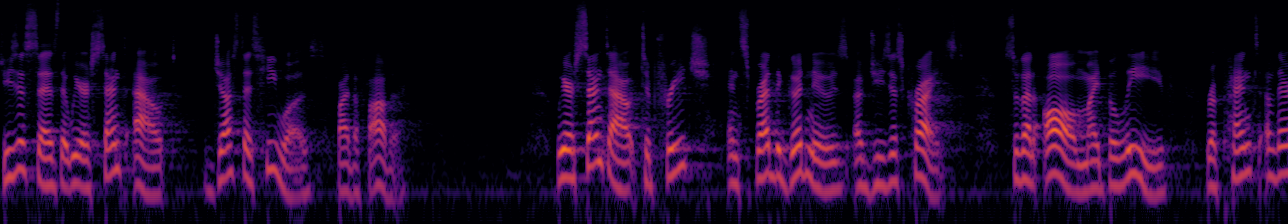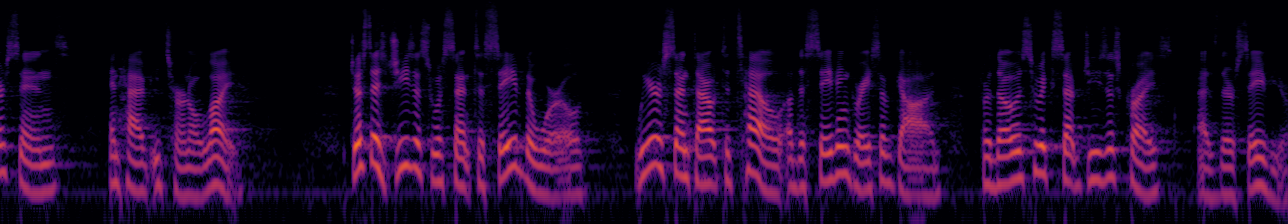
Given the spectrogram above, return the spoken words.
Jesus says that we are sent out just as he was by the Father. We are sent out to preach and spread the good news of Jesus Christ so that all might believe, repent of their sins, and have eternal life. Just as Jesus was sent to save the world, we are sent out to tell of the saving grace of God for those who accept Jesus Christ as their Savior.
